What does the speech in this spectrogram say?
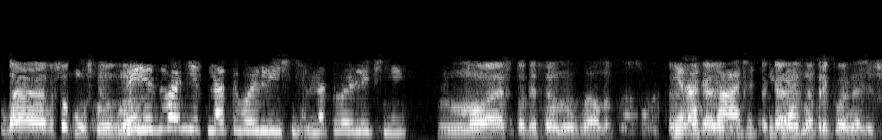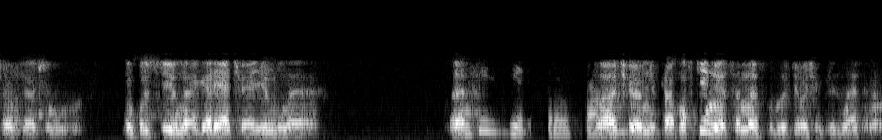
Да, чтоб муж не узнал. перезвонит на твой личный, на твой личный. Ну, а что, если он не узнал, допустим? И Это такая, расскажет Такая, тебе. видно, прикольная девчонка, очень импульсивная, горячая, южная. Да? Пиздец просто. Ну, а что я не прав? Ну, скинь мне смс, буду тебе очень признателен.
